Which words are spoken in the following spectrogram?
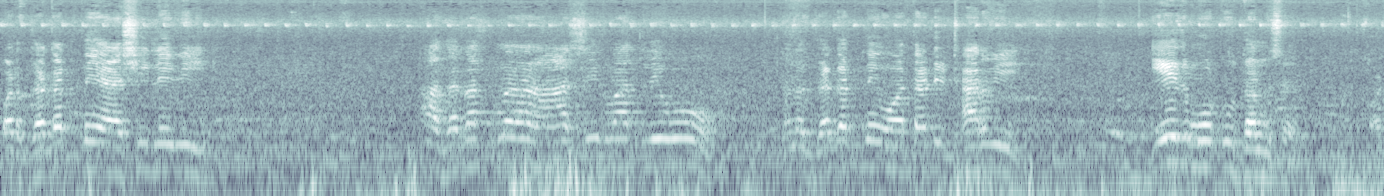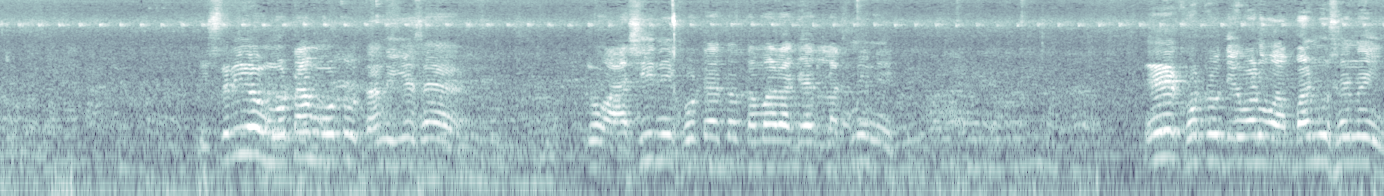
પણ જગતની આશી લેવી આ જગતના આશીર્વાદ લેવો. જગતની ઠારવી, એ જ મોટું ધન છે. સ્ત્રીઓ મોટા મોટું ધન એ છે. જો આશી નહીં ખોટે તો તમારા ઘેર લક્ષ્મી નહીં એ ખોટું દેવાળું આપવાનું છે નહીં.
